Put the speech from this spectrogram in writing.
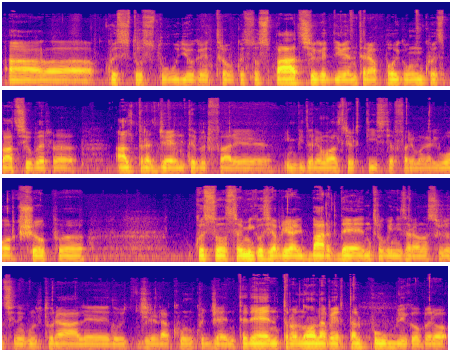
a questo studio, che tro- questo spazio che diventerà poi comunque spazio per altra gente, per fare, inviteremo altri artisti a fare magari workshop. Questo nostro amico si aprirà il bar dentro, quindi sarà un'associazione culturale dove girerà comunque gente dentro, non aperta al pubblico, però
